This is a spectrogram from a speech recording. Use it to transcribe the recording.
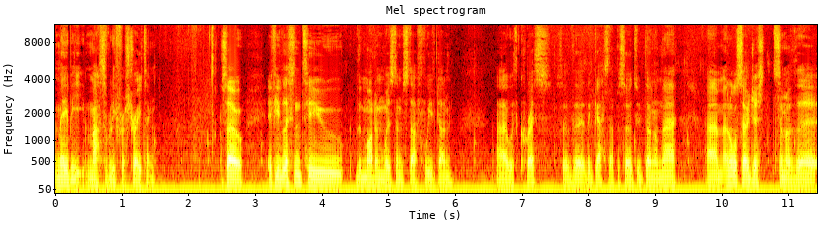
maybe massively frustrating. So, if you've listened to the modern wisdom stuff we've done uh, with Chris, so the the guest episodes we've done on there, um, and also just some of the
